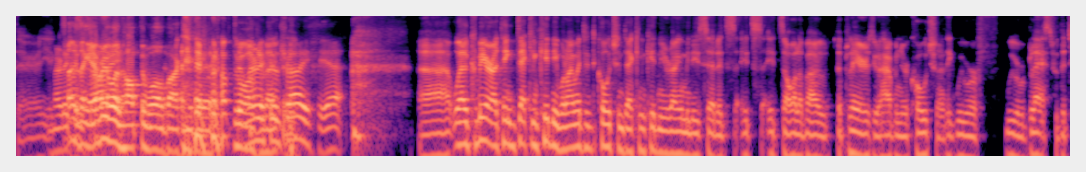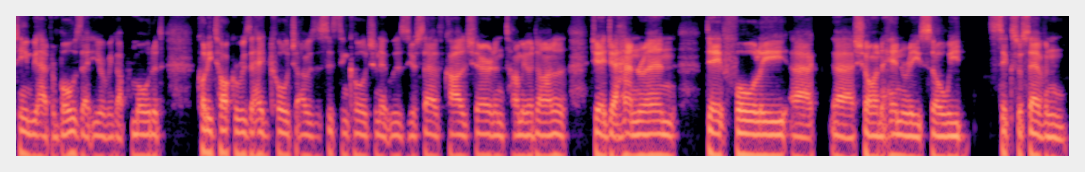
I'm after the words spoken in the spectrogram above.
there you Miracle go. Sounds like try. everyone hopped the wall back in the day. The The wall miracle try. Yeah. Uh, well, come here. I think Declan Kidney. When I went into coaching, Declan Kidney rang me. and He said it's it's it's all about the players you have in your coach. And I think we were we were blessed with the team we had for Bohs that year. We got promoted. Cully Tucker was the head coach. I was assistant coach, and it was yourself, Kyle Sheridan, Tommy O'Donnell, JJ Hanrahan, Dave Foley, uh, uh, Sean Henry. So we six or seven,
